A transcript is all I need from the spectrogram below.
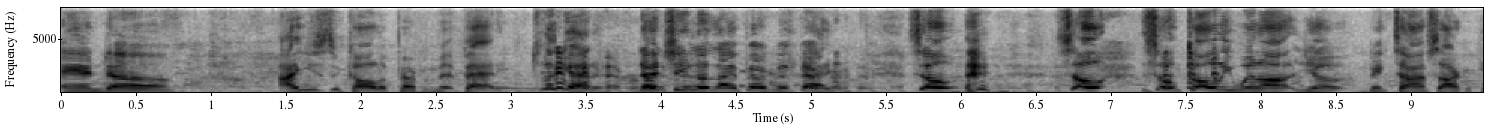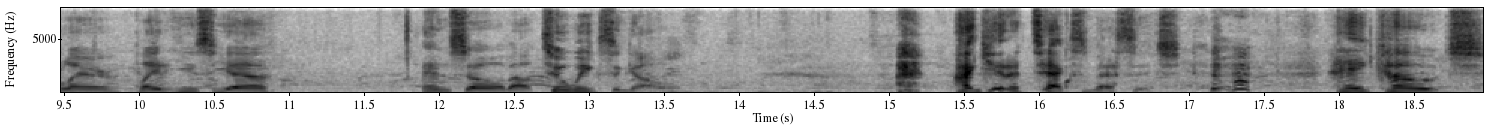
and uh, I used to call her Peppermint Patty. Look at her. Doesn't she look like Peppermint Patty? So, so, so Coley went on, you know, big time soccer player, played at UCF. And so about two weeks ago, I get a text message. hey, coach,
